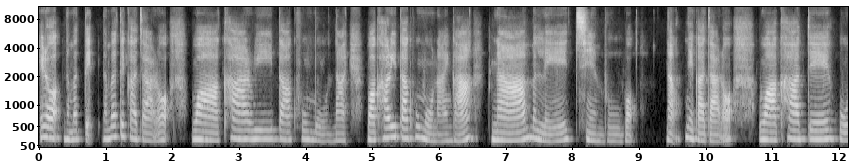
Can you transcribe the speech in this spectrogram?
အဲ့တော့နံပါတ်1နံပါတ်1ကကြတော့ဝါခါရီတာခုမိုနိုင်ဝါခါရီတာခုမိုနိုင်ကနားမလဲချင်ဘူးပေါ့ နောက်နှစ်ကကြတော့ဝါခါတဲဟို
